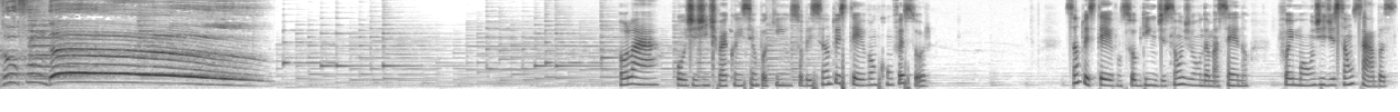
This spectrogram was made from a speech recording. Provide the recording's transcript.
do Fundão! Olá! Hoje a gente vai conhecer um pouquinho sobre Santo Estevão Confessor. Santo Estevão, sobrinho de São João Damasceno, foi monge de São Sabas.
